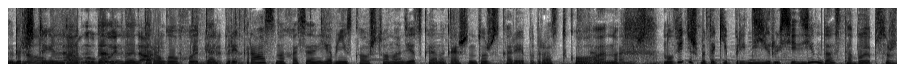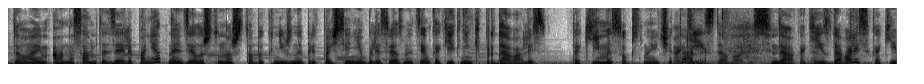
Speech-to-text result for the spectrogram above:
Берштейн, да, «Дорога да, уходит да, вдаль», дорога уходит например, да? прекрасно, хотя я бы не сказала, что она детская, она, конечно, тоже скорее подростковая. Да, но, конечно. но видишь, мы такие придиры сидим, да, с тобой обсуждаем, а на самом-то деле понятное дело, что наши с тобой книжные предпочтения были связаны тем, какие книги продавались, такие мы, собственно, и читали. Какие издавались. Да, какие Да. издавались и какие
